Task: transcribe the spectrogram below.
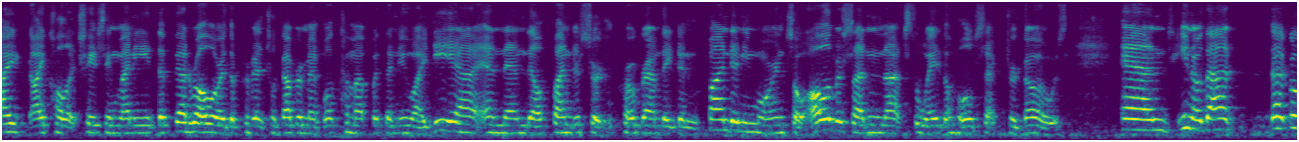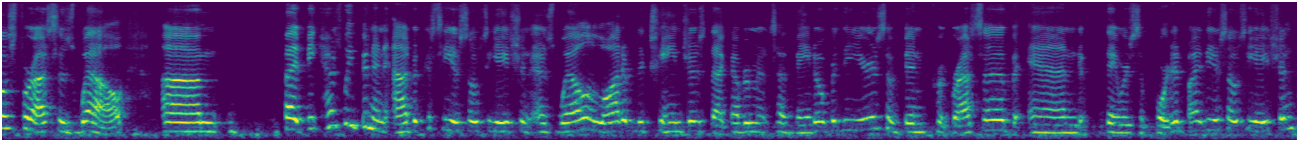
I, I call it chasing money. The federal or the provincial government will come up with a new idea and then they'll fund a certain program they didn't fund anymore. And so all of a sudden, that's the way the whole sector goes. And you know that that goes for us as well. Um, but because we've been an advocacy association as well, a lot of the changes that governments have made over the years have been progressive and they were supported by the association.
